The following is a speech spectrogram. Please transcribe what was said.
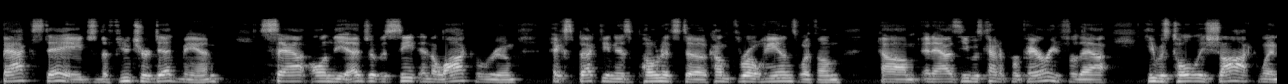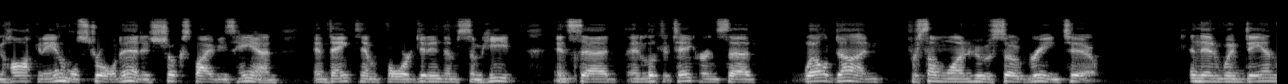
Backstage, the future dead man sat on the edge of a seat in the locker room, expecting his opponents to come throw hands with him. Um, and as he was kind of preparing for that, he was totally shocked when Hawk and Animal strolled in and shook Spivey's hand and thanked him for getting them some heat and said, and looked at Taker and said, Well done for someone who was so green, too. And then when Dan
